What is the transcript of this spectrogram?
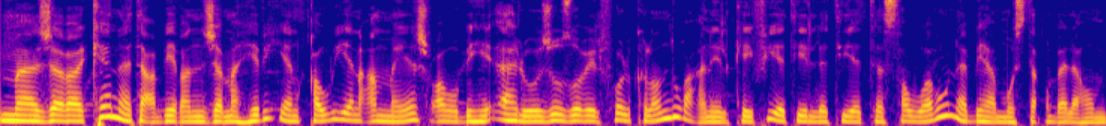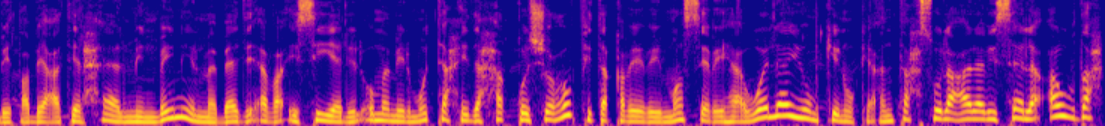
ما جرى كان تعبيرا جماهيريا قويا عما يشعر به أهل جزر الفولكلاند وعن الكيفية التي يتصورون بها مستقبلهم بطبيعة الحال من بين المبادئ الرئيسية للأمم المتحدة حق الشعوب في تقرير مصيرها ولا يمكنك أن تحصل على رسالة أوضح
